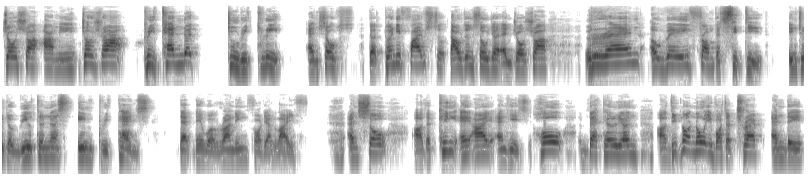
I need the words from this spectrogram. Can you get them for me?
Joshua army. Joshua pretended to retreat. And so the 25,000 soldiers and Joshua ran away from the city into the wilderness in pretense that they were running for their life. And so uh, the king Ai and his whole battalion uh, did not know it was a trap and they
